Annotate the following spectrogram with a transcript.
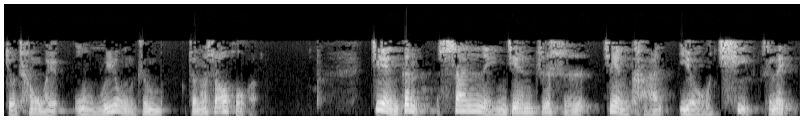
就称为无用之木，只能烧火。见艮山林间之石，见坎有气之类。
